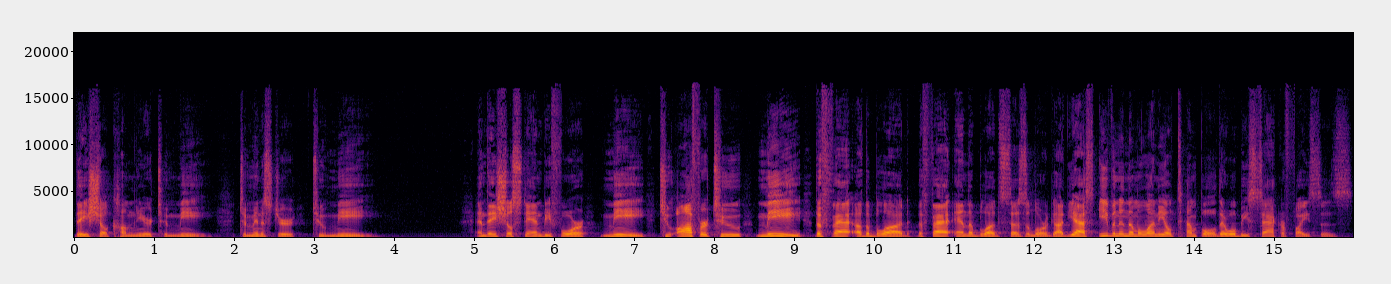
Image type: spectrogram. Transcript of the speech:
they shall come near to me to minister to me. And they shall stand before me to offer to me the fat of the blood, the fat and the blood, says the Lord God. Yes, even in the millennial temple, there will be sacrifices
